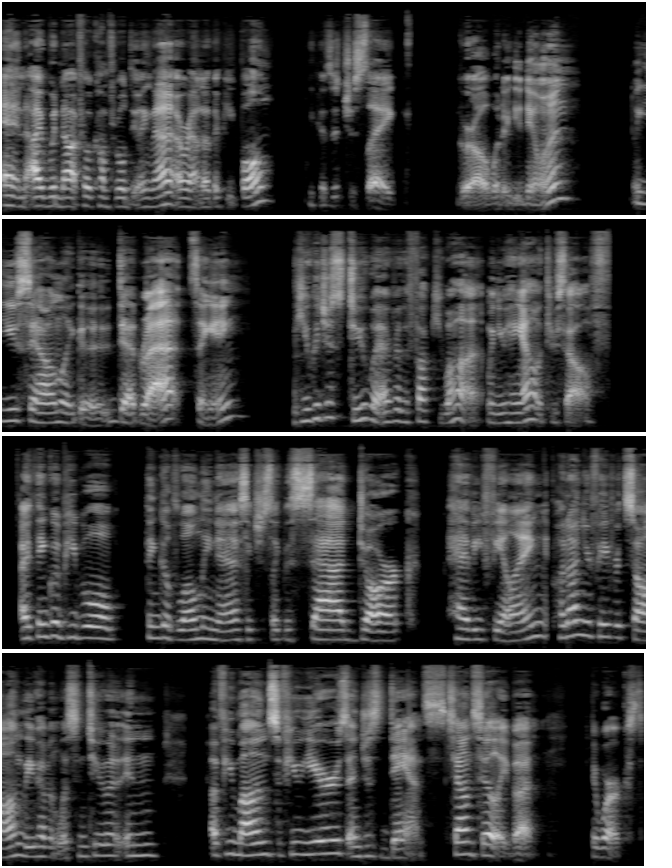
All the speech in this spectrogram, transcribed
And I would not feel comfortable doing that around other people because it's just like, girl, what are you doing? You sound like a dead rat singing. You could just do whatever the fuck you want when you hang out with yourself. I think when people think of loneliness, it's just like the sad, dark, heavy feeling. Put on your favorite song that you haven't listened to in a few months, a few years, and just dance. Sounds silly, but it works.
